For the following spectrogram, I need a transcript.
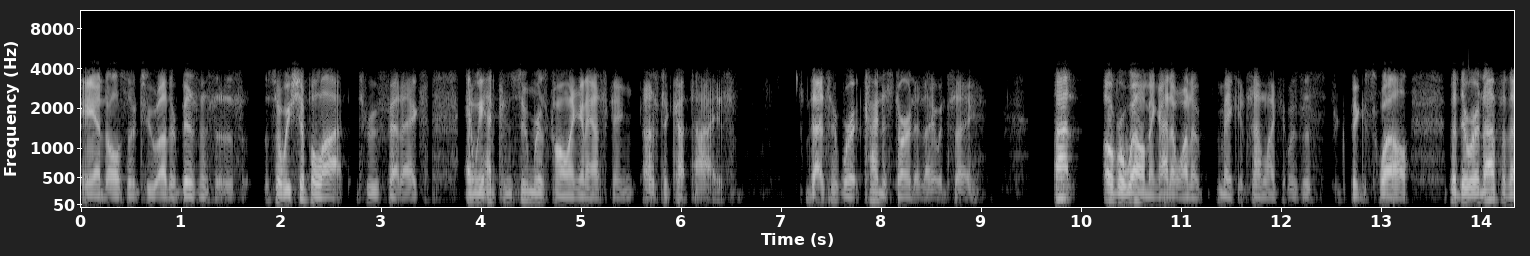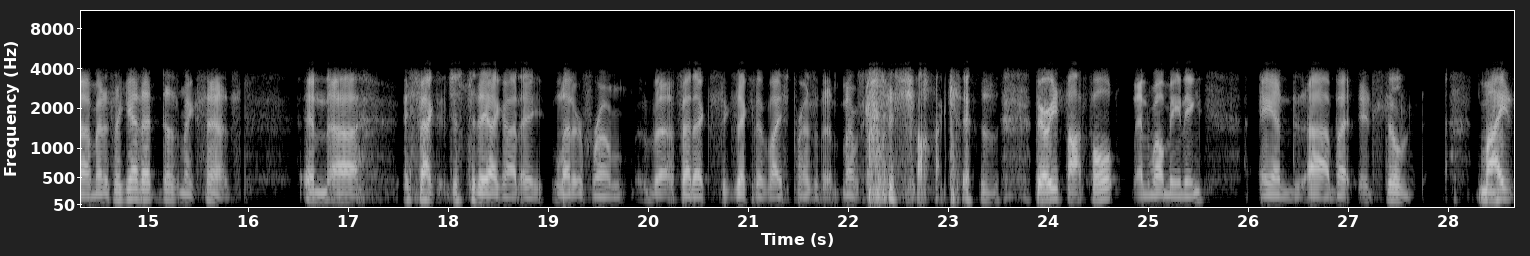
and also to other businesses. So we ship a lot through FedEx, and we had consumers calling and asking us to cut ties that's where it kind of started, I would say. Not overwhelming. I don't want to make it sound like it was this big swell, but there were enough of them, and it's like, yeah, that does make sense. And uh, in fact, just today I got a letter from the FedEx executive vice president, and I was kind of shocked. It was very thoughtful and well-meaning, and uh, but it's still my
